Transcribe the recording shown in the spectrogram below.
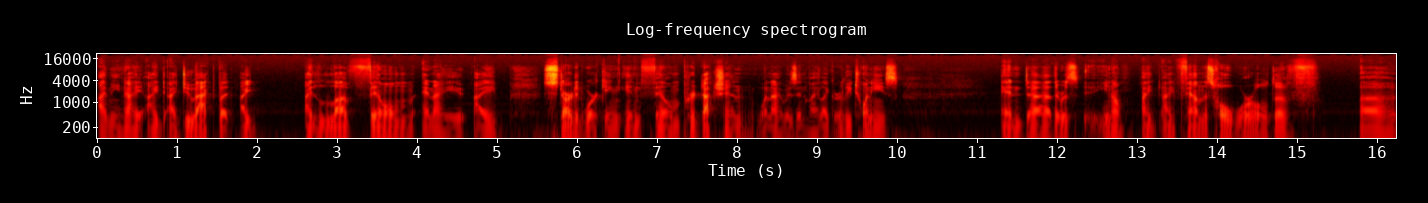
I mean, I, I, I do act, but I I love film, and I I started working in film production when I was in my like early twenties, and uh, there was you know I I found this whole world of uh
